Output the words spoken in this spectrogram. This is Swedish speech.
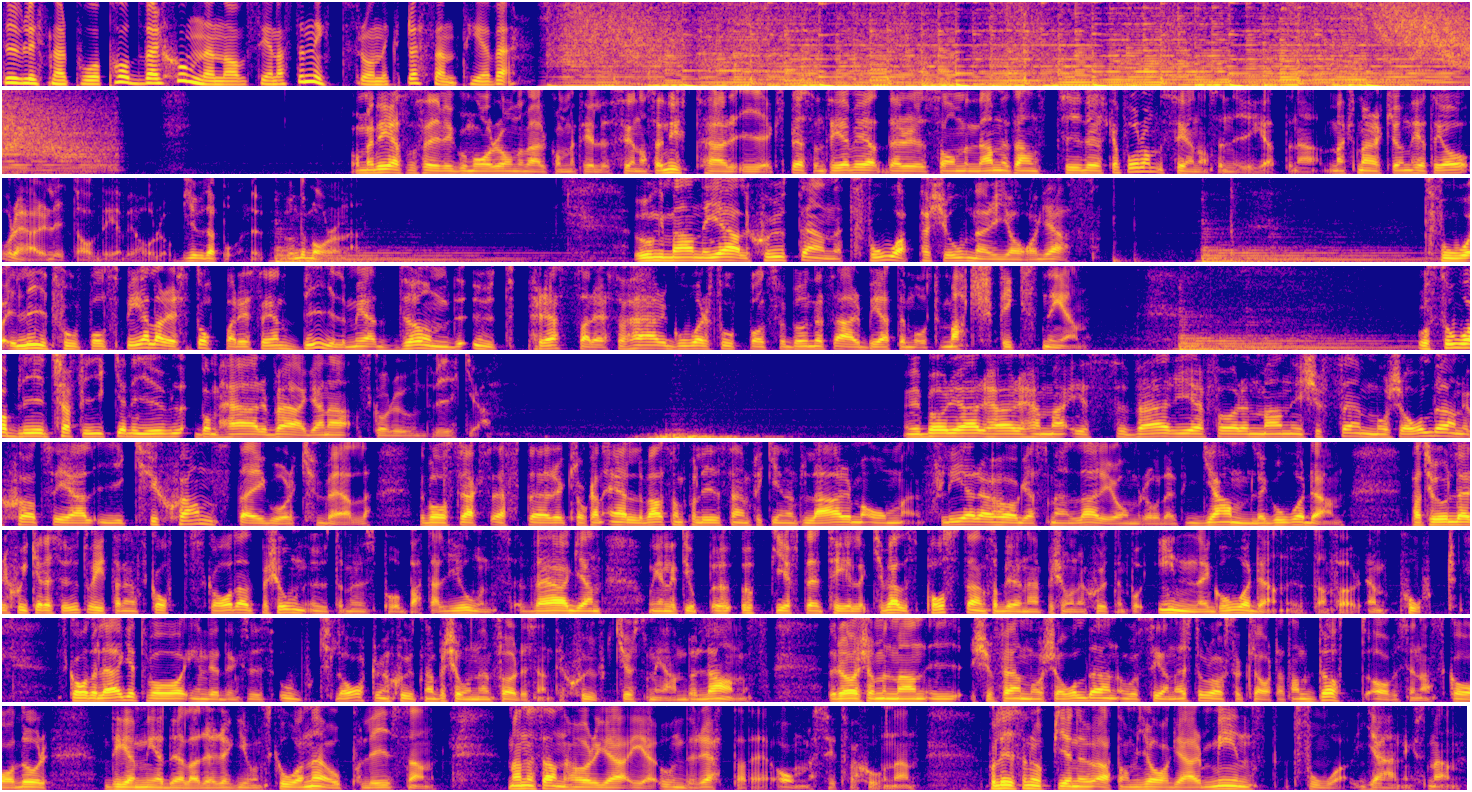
Du lyssnar på poddversionen av senaste nytt från Expressen TV. Och med det så säger vi god morgon och välkommen till senaste nytt här i Expressen TV där du som namnet antyder ska få de senaste nyheterna. Max Marklund heter jag och det här är lite av det vi har att bjuda på nu under morgonen. Ung man ihjälskjuten, två personer jagas. Två elitfotbollsspelare stoppades i en bil med dömd utpressare. Så här går fotbollsförbundets arbete mot matchfixningen. Och så blir trafiken i jul. De här vägarna ska du undvika. Vi börjar här hemma i Sverige för en man i 25-årsåldern sköts ihjäl i Kristianstad igår kväll. Det var strax efter klockan 11 som polisen fick in ett larm om flera höga smällar i området Gamlegården. Patruller skickades ut och hittade en skottskadad person utomhus på Bataljonsvägen. Och enligt uppgifter till Kvällsposten så blev den här personen skjuten på innergården utanför en port. Skadeläget var inledningsvis oklart och den skjutna personen fördes sen till sjukhus med ambulans. Det rör sig om en man i 25-årsåldern och senare stod det också klart att han dött av sina skador. Det meddelade Region Skåne och polisen. Mannens anhöriga är underrättade om situationen. Polisen uppger nu att de jagar minst två gärningsmän.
